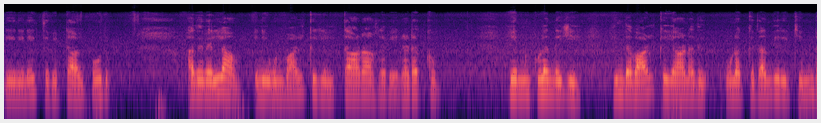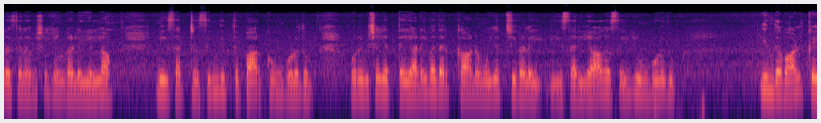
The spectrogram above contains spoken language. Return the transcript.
நீ நினைத்து விட்டால் போதும். அதுவெல்லாம் இனி உன் வாழ்க்கையில் தானாகவே நடக்கும். என் குழந்தையே இந்த வாழ்க்கையானது உனக்கு தந்திருக்கின்ற சில விஷயங்களை எல்லாம் நீ சற்று சிந்தித்து பார்க்கும் பொழுதும் ஒரு விஷயத்தை அடைவதற்கான முயற்சிகளை நீ சரியாக செய்யும் பொழுதும் இந்த வாழ்க்கை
